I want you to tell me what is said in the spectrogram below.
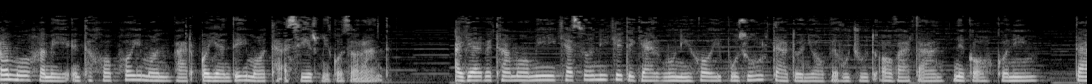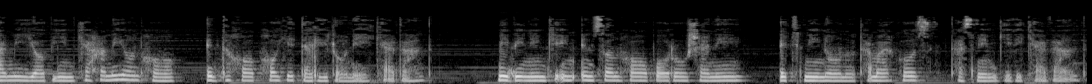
اما همه انتخابهایمان بر آینده ما تأثیر می‌گذارند اگر به تمامی کسانی که دگرگونی های بزرگ در دنیا به وجود آوردند نگاه کنیم در میابیم که همه آنها انتخاب های دلیرانه کردند می‌بینیم که این انسان ها با روشنی اطمینان و تمرکز تصمیم گیری کردند.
